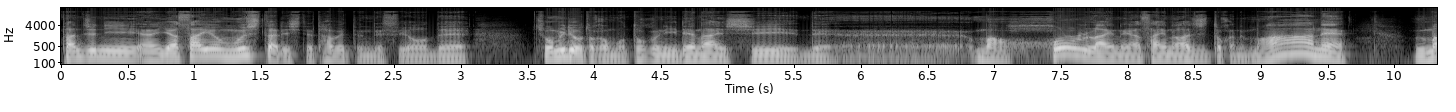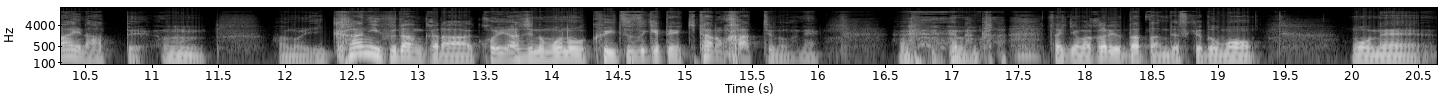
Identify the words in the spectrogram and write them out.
単純に野菜を蒸したりして食べてんですよ。で、調味料とかも特に入れないし、で、まあ本来の野菜の味とかね、まあね、うまいなって、うん。あの、いかに普段から濃い味のものを食い続けてきたのかっていうのがね、なんか最近わかるようになったんですけども、もうね、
